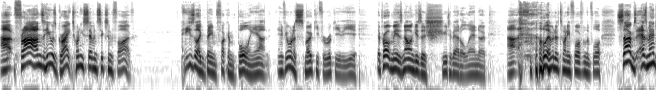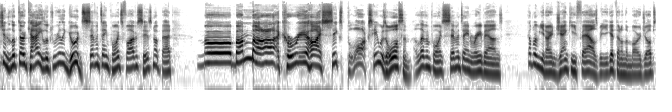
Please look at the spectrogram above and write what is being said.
Uh, Franz, he was great 27, 6, and 5. He's like been fucking balling out. And if you want a smoky for Rookie of the Year, the problem is no one gives a shit about Orlando. Uh, 11 of 24 from the floor. Suggs, as mentioned, looked okay. Looked really good. 17 points, 5 assists, not bad. Mo Bamba, a career high six blocks. He was awesome. 11 points, 17 rebounds. A couple of, you know, janky fouls, but you get that on the Mo jobs.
